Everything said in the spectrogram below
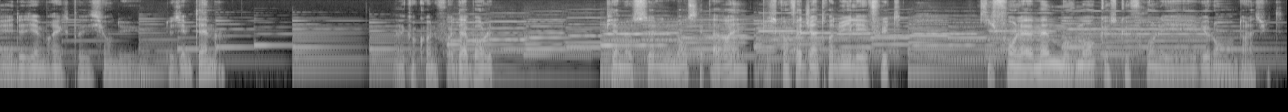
Et deuxième réexposition du deuxième thème. Avec encore une fois d'abord le piano seul. Non, c'est pas vrai, puisqu'en fait j'ai introduit les flûtes qui font le même mouvement que ce que feront les violons dans la suite.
